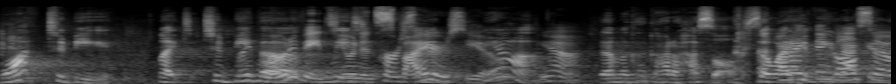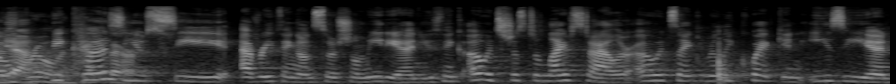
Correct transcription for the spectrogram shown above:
want to be like to be Like, the motivates you and least person- inspires you. Yeah, Yeah. I'm like I gotta hustle so but I I can think be back also in this room and get because you see everything on social media and you think, oh, it's just a lifestyle, or oh, it's like really quick and easy, and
